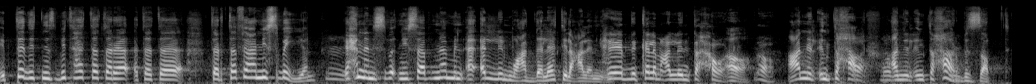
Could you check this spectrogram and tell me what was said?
ابتدت نسبتها تتر... تت... ترتفع نسبيا. إحنا نسب... نسبنا من أقل المعدلات العالمية. إحنا بنتكلم عن الانتحار. آه, عن الانتحار. آه،. عن الانتحار بالظبط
